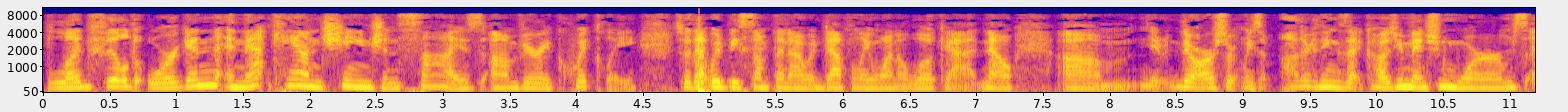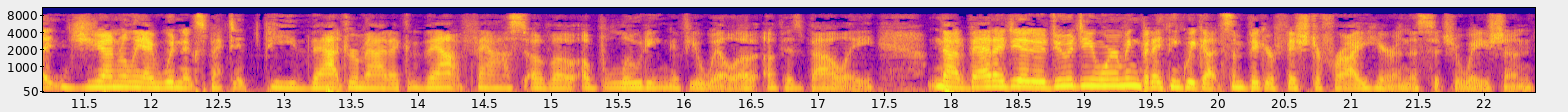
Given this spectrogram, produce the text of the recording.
blood-filled organ, and that can change in size um, very quickly. So that would be something I would definitely want to look at. Now, um, there are certainly some other things that cause. You mentioned worms. Generally, I wouldn't expect it to be that dramatic, that fast of a, a bloating, if you will, of, of, his belly. Not a bad idea to do a deworming, but I think we got some bigger fish to fry here in this situation.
